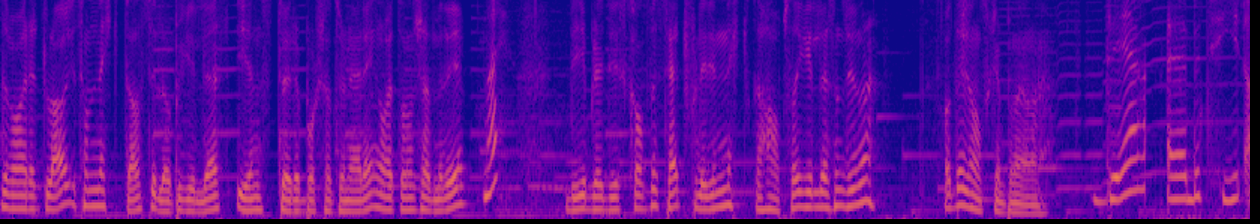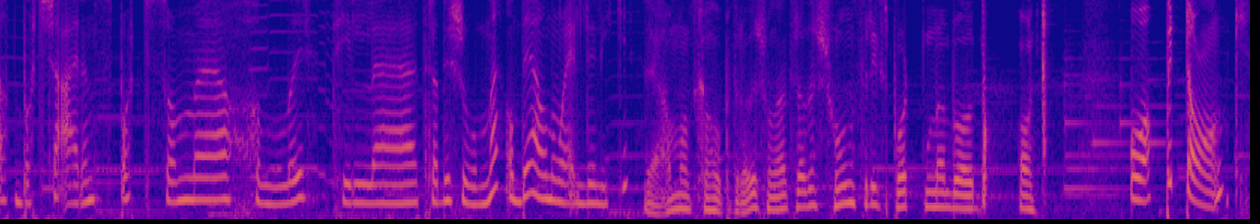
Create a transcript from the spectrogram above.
det var et lag som nekta å stille opp i grilldress i en større Bortsett-turnering. Og vet du hva som skjedde med de? Nei. De ble diskvalifisert fordi de nekta å ha på seg grilldressene sine. Og det er ganske imponerende. Det eh, betyr at boccia er en sport som eh, holder til eh, tradisjonene, og det er jo noe eldre liker. Ja, man skal holde på tradisjonen. Det er tradisjonsrik sport med både og Og petanque.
